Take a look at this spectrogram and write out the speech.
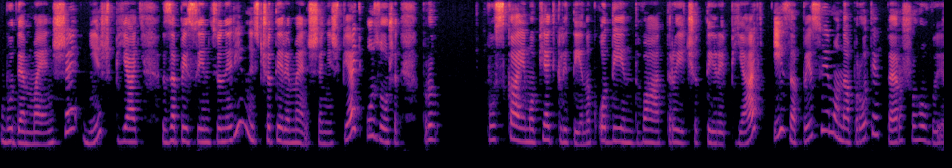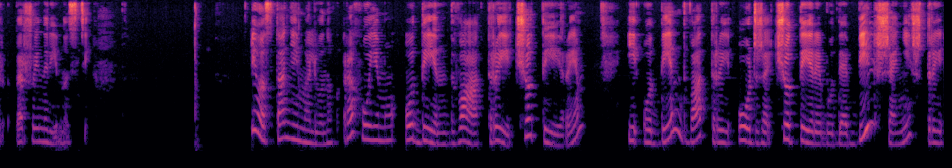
буде менше, ніж 5. Записуємо цю нерівність 4 менше, ніж 5 у зошит. Пропускаємо 5 клітинок 1, 2, 3, 4, 5 і записуємо напроти першого вир... першої нерівності. І останній малюнок. Рахуємо 1, 2, 3, 4 і 1, 2, 3. Отже, 4 буде більше, ніж 3.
